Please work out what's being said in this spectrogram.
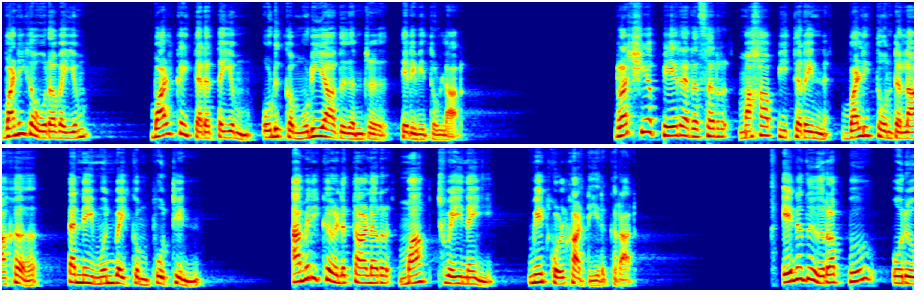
வணிக உறவையும் வாழ்க்கை தரத்தையும் ஒடுக்க முடியாது என்று தெரிவித்துள்ளார். ரஷ்ய பேரரசர் மகா பீட்டரின் வழித்தோன்றலாக தன்னை முன்வைக்கும் பூட்டின் அமெரிக்க எழுத்தாளர் மார்க் ட்வெயினை மேற்கோள் காட்டியிருக்கிறார். எனது இறப்பு ஒரு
